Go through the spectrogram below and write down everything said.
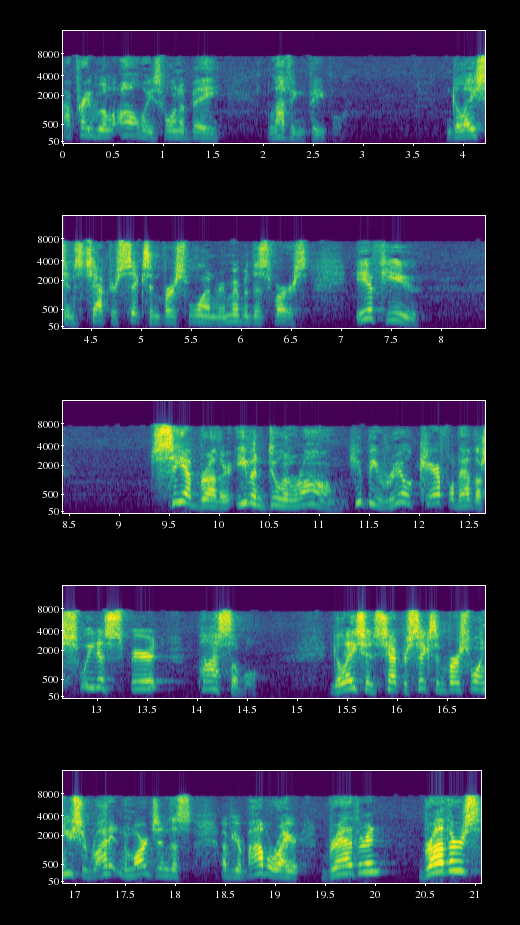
I pray we'll always want to be loving people. Galatians chapter 6 and verse 1, remember this verse. If you see a brother even doing wrong, you be real careful to have the sweetest spirit possible. Galatians chapter 6 and verse 1, you should write it in the margin of, this, of your Bible right here. Brethren, brothers,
